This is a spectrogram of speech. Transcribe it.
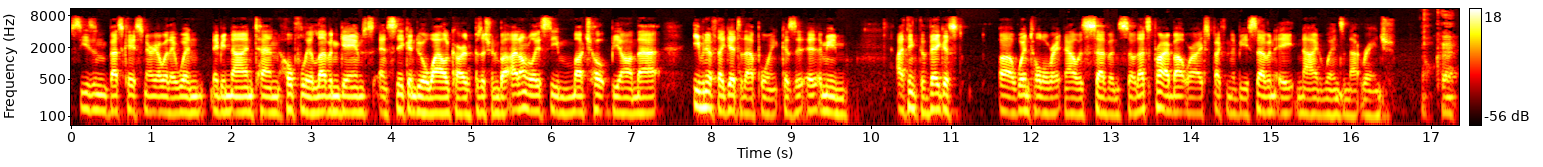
season, best case scenario, where they win maybe 9, 10, hopefully 11 games and sneak into a wild card position. But I don't really see much hope beyond that, even if they get to that point. Because I mean, I think the Vegas uh, win total right now is seven, so that's probably about where I expect them to be seven, eight, nine wins in that range. Okay.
